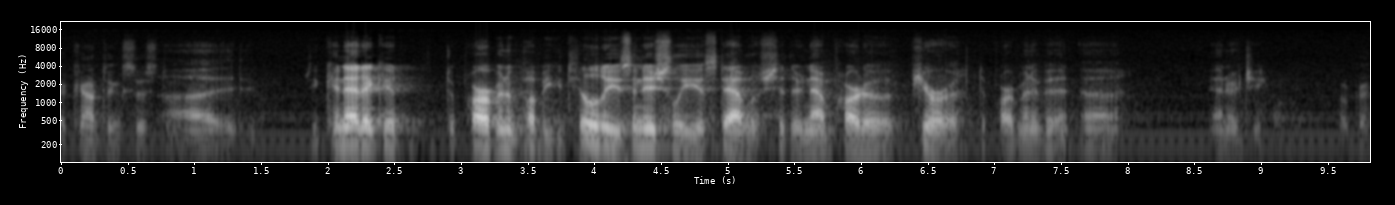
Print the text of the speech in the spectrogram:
accounting system? Uh, The Connecticut Department of Public Utilities initially established it. They're now part of PURA, Department of uh, Energy. Okay,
